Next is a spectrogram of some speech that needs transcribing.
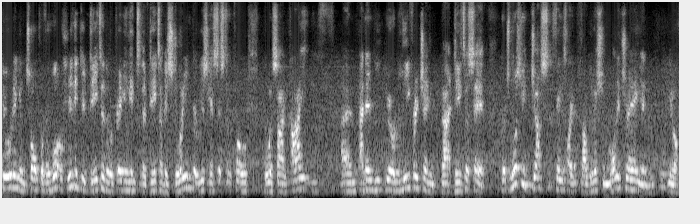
building on top of a lot of really good data that we're bringing into the data historian. They're using a system called OSI. Um, and then we, are leveraging that data set but mostly just things like vibration monitoring and you know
